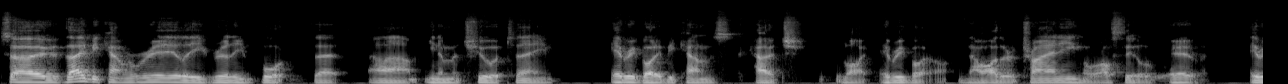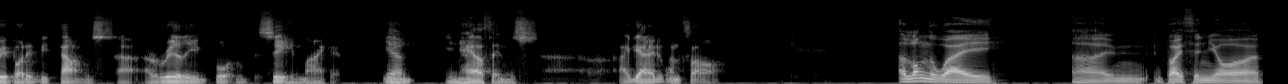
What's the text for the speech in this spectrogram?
so they become really, really important that um, in a mature team, everybody becomes a coach, like everybody, you know, either a training or off field or wherever. Everybody becomes uh, a really important decision maker yeah. in, in how things uh, are going to unfold. Along the way, um, both in your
